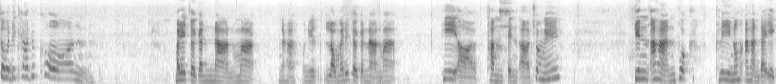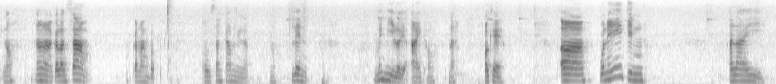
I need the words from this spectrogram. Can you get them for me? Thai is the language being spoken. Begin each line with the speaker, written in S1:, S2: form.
S1: สวัสดีค่ะทุกคน ไม่ได้เจอกันนานมากนะคะ วันนี้เราไม่ได้เจอกันนานมาก พี่เอ่อทำเป็นเอ่อช่วงนี้ กินอาหารพวกคลีนเนาะอาหารไดเอทเนาะอ่ากำลังสร้างกำลังแบบโอ้สร้างกล้ามเนื้อเนาะเล่น ไม่มีเลยอะอายเขานะ โอเคเอ่อวันนี้กิน อะไร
